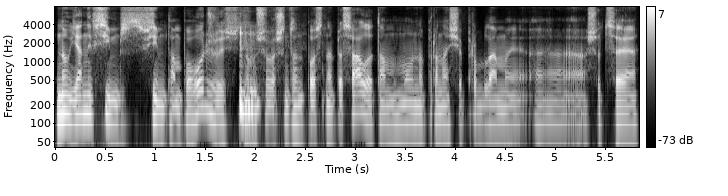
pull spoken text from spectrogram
Ну, я не всім всім там погоджуюсь, тому що Вашингтон Пост написало там, умовно, про наші проблеми, е, що це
